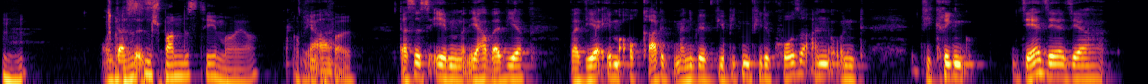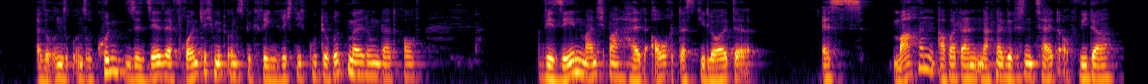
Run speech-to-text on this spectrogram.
Mhm. Und das, das ist ein spannendes Thema, ja. Auf ja, jeden Fall. Das ist eben, ja, weil wir, weil wir eben auch gerade, wir, wir bieten viele Kurse an und wir kriegen sehr, sehr, sehr, also unsere, unsere Kunden sind sehr, sehr freundlich mit uns. Wir kriegen richtig gute Rückmeldungen darauf. Wir sehen manchmal halt auch, dass die Leute es machen, aber dann nach einer gewissen Zeit auch wieder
